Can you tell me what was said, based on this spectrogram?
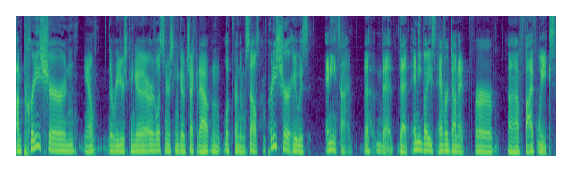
I'm pretty sure, and you know, the readers can go or listeners can go check it out and look for themselves. I'm pretty sure it was any time that that, anybody's ever done it for uh, five weeks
